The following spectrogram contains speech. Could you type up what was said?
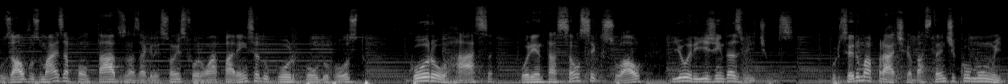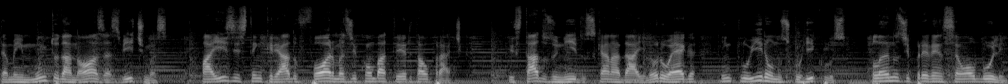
Os alvos mais apontados nas agressões foram a aparência do corpo ou do rosto, cor ou raça, orientação sexual e origem das vítimas. Por ser uma prática bastante comum e também muito danosa às vítimas, países têm criado formas de combater tal prática. Estados Unidos, Canadá e Noruega incluíram nos currículos planos de prevenção ao bullying,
